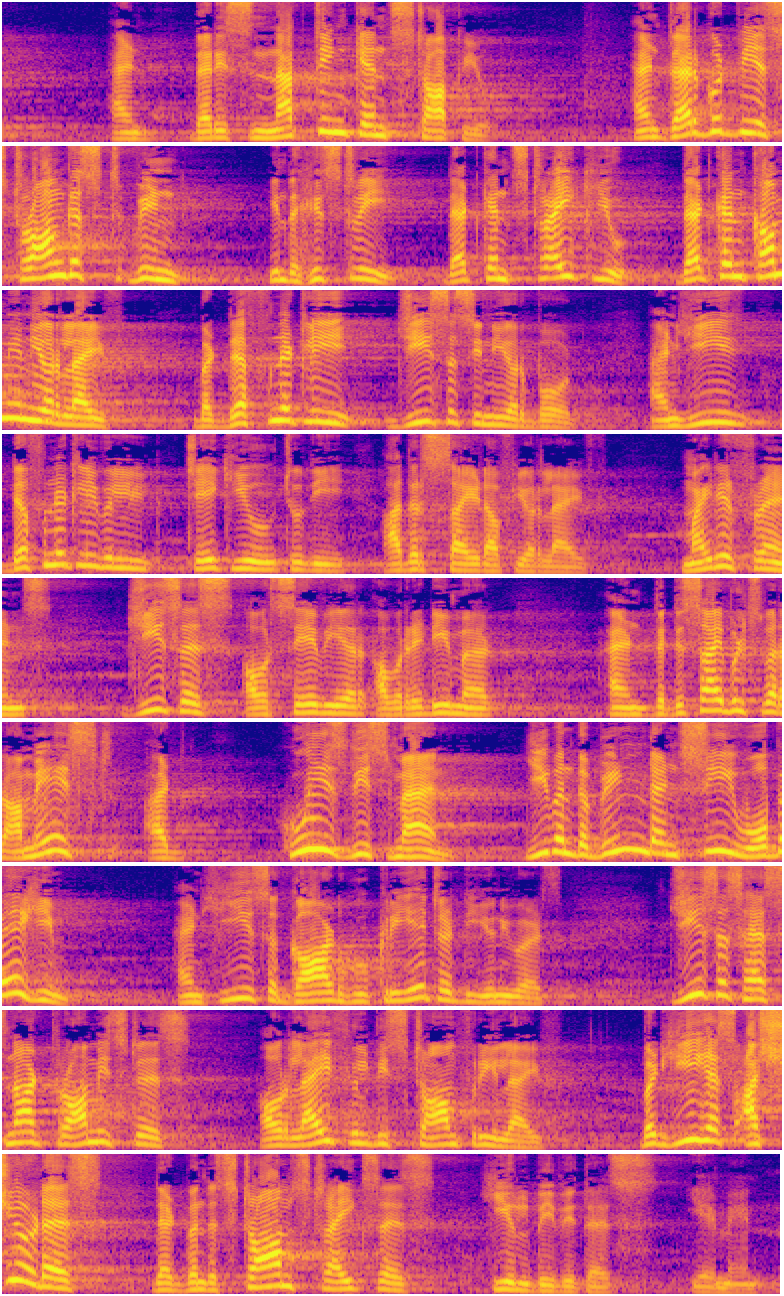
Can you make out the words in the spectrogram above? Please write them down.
and there is nothing can stop you. And there could be a strongest wind in the history that can strike you, that can come in your life, but definitely Jesus in your boat. And He definitely will take you to the other side of your life. My dear friends, Jesus, our Savior, our Redeemer, and the disciples were amazed at who is this man? Even the wind and sea obey him. And he is a God who created the universe. Jesus has not promised us our life will be storm free life. But He has assured us that when the storm strikes us, He will be with us. Amen.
